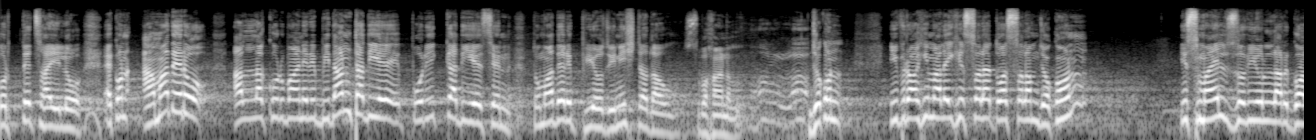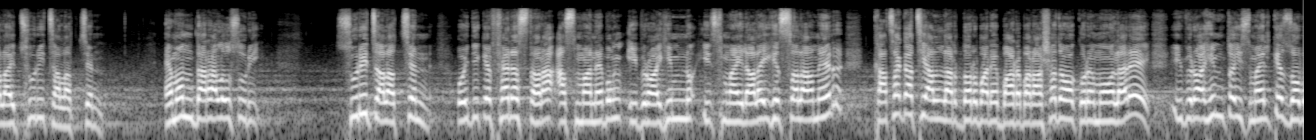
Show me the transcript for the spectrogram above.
করতে চাইলো। এখন আমাদেরও আল্লাহ কুরবানির বিধানটা দিয়ে, পরীক্ষা দিয়েছেন, তোমাদের প্রিয় জিনিসটা দাও। সুবাহান যখন ইব্রাহিম আলহিসাল্লাম যখন ইসমাইল জবিউল্লাহর গলায় ছুরি চালাচ্ছেন এমন দাঁড়াল ছুরি ছুরি চালাচ্ছেন। ওইদিকে ফেরেস্তারা আসমান এবং ইব্রাহিম ইসমাইল আলাইহিসালামের কাছাকাছি আল্লাহর দরবারে বারবার আসা যাওয়া করে, মহলারে, ইব্রাহিম তো ইসমাইলকে জব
